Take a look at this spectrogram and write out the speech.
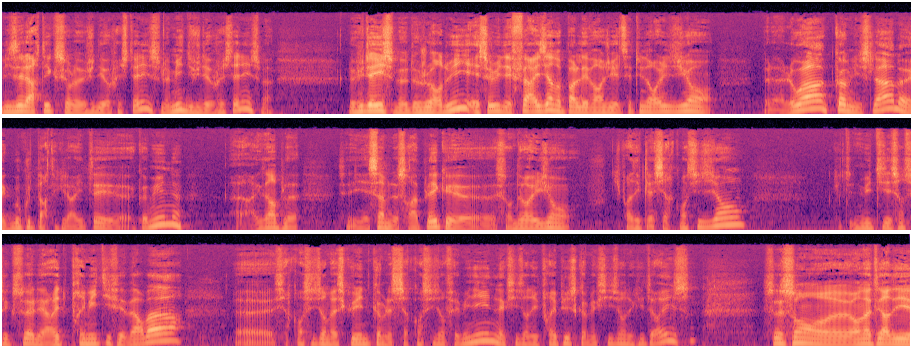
Lisez l'article sur le judéo-christianisme, le mythe du judéo-christianisme. Le judaïsme d'aujourd'hui est celui des pharisiens dont parle l'Évangile. C'est une religion de la loi, comme l'islam, avec beaucoup de particularités euh, communes. Par exemple, il est simple de se rappeler que euh, ce sont deux religions qui pratiquent la circoncision, qui est une mutilation sexuelle et un rite primitif et barbare, euh, circoncision masculine comme la circoncision féminine, l'excision du prépuce comme l'excision du clitoris. Ce sont, euh, on interdit,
